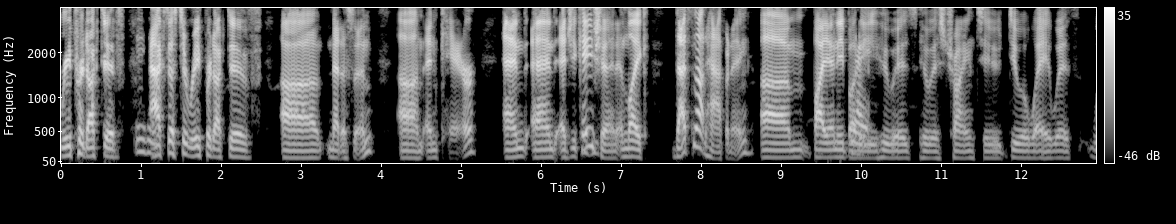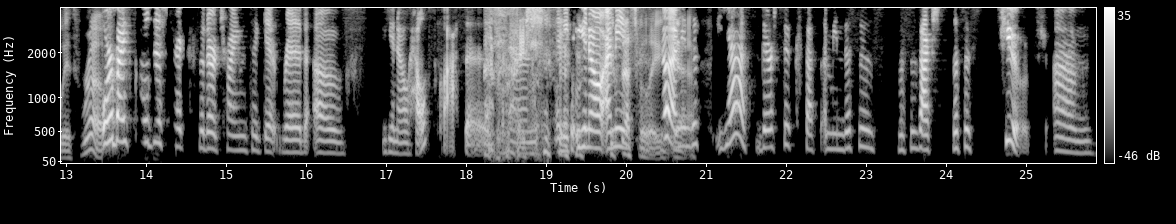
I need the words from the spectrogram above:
Reproductive mm-hmm. access to reproductive uh, medicine um, and care and and mm-hmm. education. And like that's not happening um, by anybody right. who is who is trying to do away with with Roe or by school districts that are trying to get rid of you know health classes right. and, and you know I mean successfully no, I mean this yes their success I mean this is this is actually this is huge um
